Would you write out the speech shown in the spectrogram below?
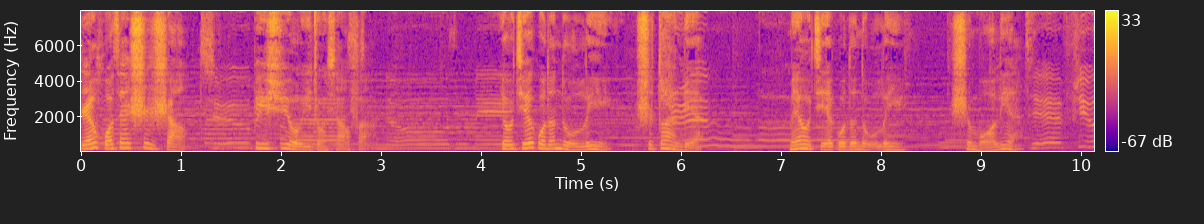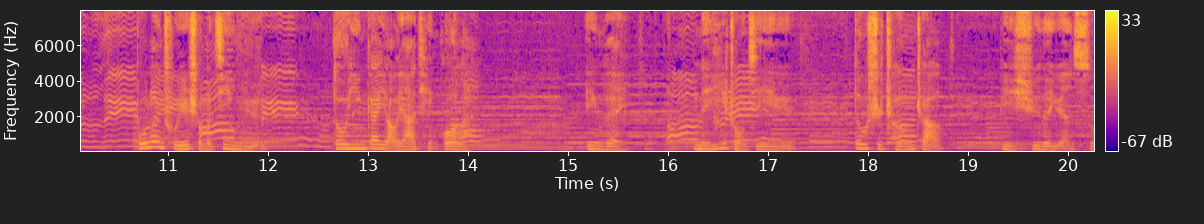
人活在世上，必须有一种想法：有结果的努力是锻炼，没有结果的努力是磨练。不论处于什么境遇，都应该咬牙挺过来，因为每一种际遇都是成长必须的元素。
